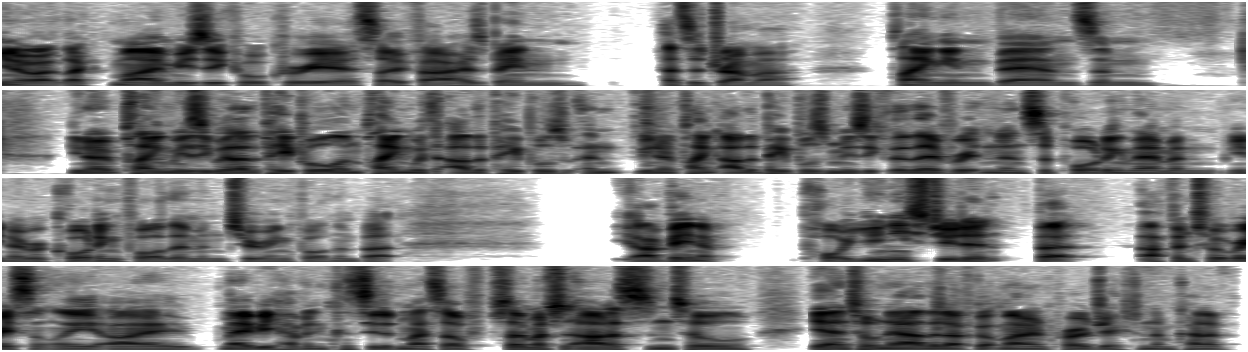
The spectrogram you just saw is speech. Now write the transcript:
You know, like my musical career so far has been as a drummer, playing in bands and you know, playing music with other people and playing with other people's and you know, playing other people's music that they've written and supporting them and you know, recording for them and touring for them. But I've been a poor uni student, but up until recently, I maybe haven't considered myself so much an artist until yeah, until now that I've got my own project and I'm kind of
